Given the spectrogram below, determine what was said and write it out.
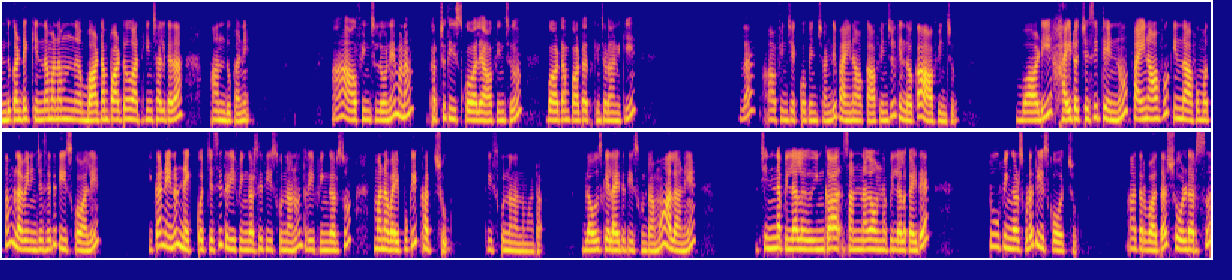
ఎందుకంటే కింద మనం బాటం పాటు అతికించాలి కదా అందుకని. ఆ హాఫ్ ఇంచ్లోనే మనం ఖర్చు తీసుకోవాలి హాఫ్ ఇంచు బాటం పాటు అతికించడానికి. ఇలా హాఫ్ ఇంచ్ ఎక్కువ పెంచండి పైన ఒక హాఫ్ ఇంచు కింద ఒక హాఫ్ ఇంచు. బాడీ హైట్ వచ్చేసి టెన్ పైన హాఫ్ కింద హాఫ్ మొత్తం లెవెన్ ఇంచెస్ అయితే తీసుకోవాలి. ఇక నేను నెక్ వచ్చేసి త్రీ ఫింగర్స్ తీసుకున్నాను. త్రీ ఫింగర్స్ మన వైపుకి ఖర్చు తీసుకున్నాను అనమాట బ్లౌజ్కి ఎలా అయితే తీసుకుంటామో అలానే చిన్న పిల్లలు ఇంకా సన్నగా ఉన్న పిల్లలకైతే టూ ఫింగర్స్ కూడా తీసుకోవచ్చు. ఆ తర్వాత షోల్డర్స్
